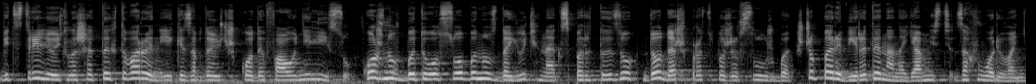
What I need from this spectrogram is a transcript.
відстрілюють лише тих тварин, які завдають шкоди фауні лісу. Кожну вбиту особину здають на експертизу до Держпродспоживслужби, щоб перевірити на наявність захворювань.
